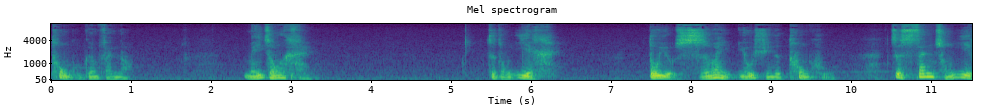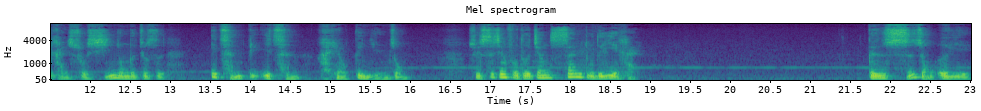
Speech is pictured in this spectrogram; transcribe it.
痛苦跟烦恼。每种海，这种业海，都有十万游巡的痛苦。这三重业海所形容的，就是一层比一层还要更严重。所以，释迦佛陀将三毒的业海。跟十种恶业，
